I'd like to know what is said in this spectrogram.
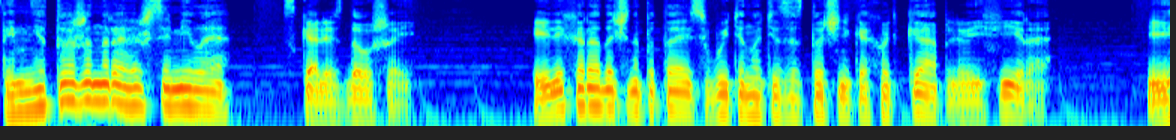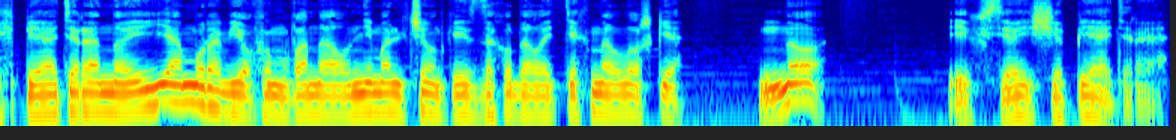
«Ты мне тоже нравишься, милая», — скалюсь до ушей. И лихорадочно пытаюсь вытянуть из источника хоть каплю эфира — их пятеро, но и я муравьев им ванал, не мальчонка из захудалой техноложки. Но их все еще пятеро.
